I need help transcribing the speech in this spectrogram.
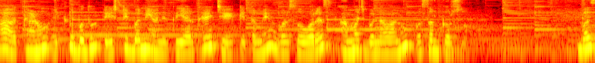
આ અથાણું એટલું બધું ટેસ્ટી બની અને તૈયાર થાય છે કે તમે વર્ષો વરસ આમ જ બનાવવાનું પસંદ કરશો. બસ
